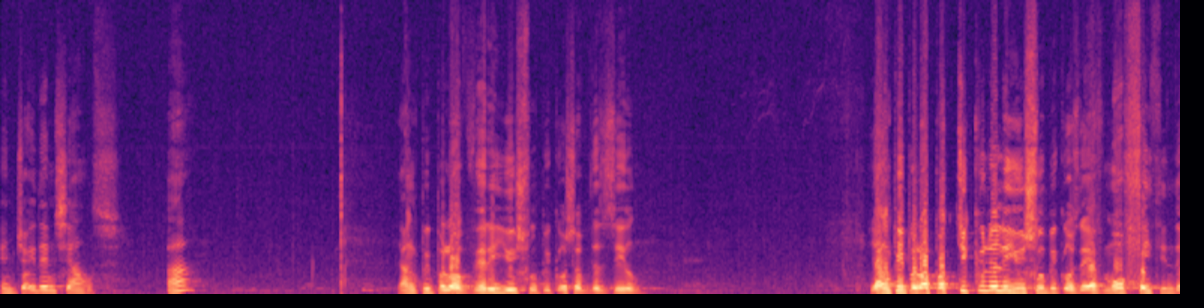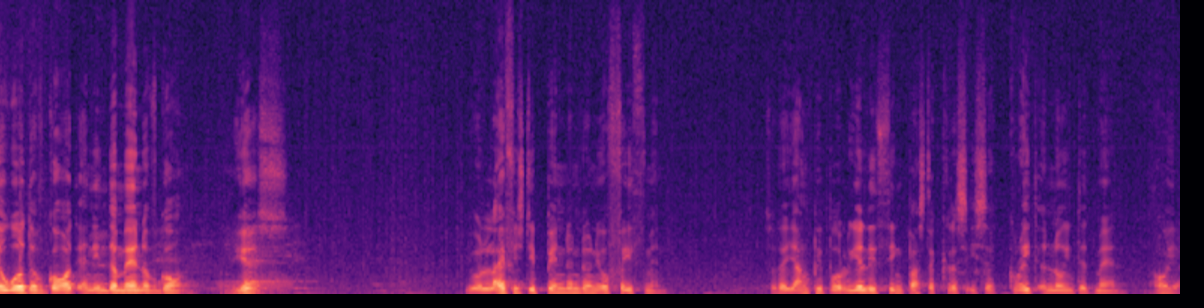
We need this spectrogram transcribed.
enjoy themselves. Huh? Young people are very useful because of the zeal. Young people are particularly useful because they have more faith in the Word of God and in the man of God. Yes. Your life is dependent on your faith, man. So the young people really think Pastor Chris is a great anointed man. Oh, yeah.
